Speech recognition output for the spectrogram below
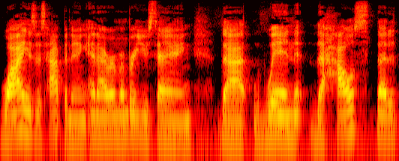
Why is this happening? And I remember you saying that when the house that it,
